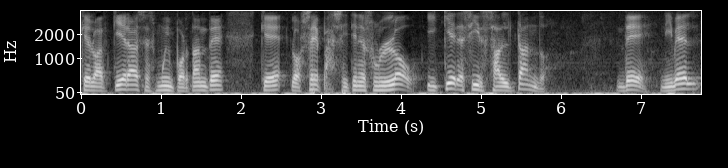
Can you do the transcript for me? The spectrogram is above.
que lo adquieras, es muy importante que lo sepas. Si tienes un low y quieres ir saltando de nivel,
